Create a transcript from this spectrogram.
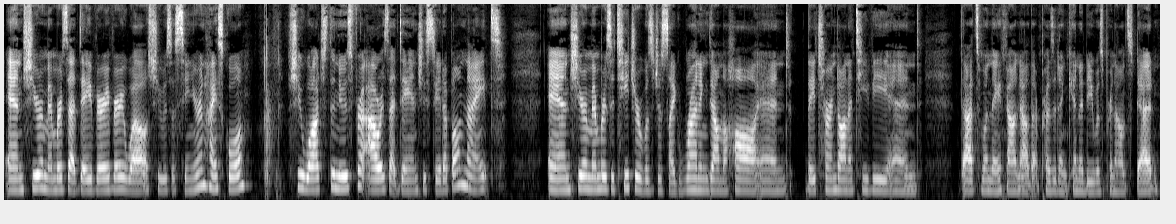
And she remembers that day very very well. She was a senior in high school. She watched the news for hours that day and she stayed up all night And she remembers a teacher was just like running down the hall and they turned on a TV and that's when they found out that President Kennedy was pronounced dead.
